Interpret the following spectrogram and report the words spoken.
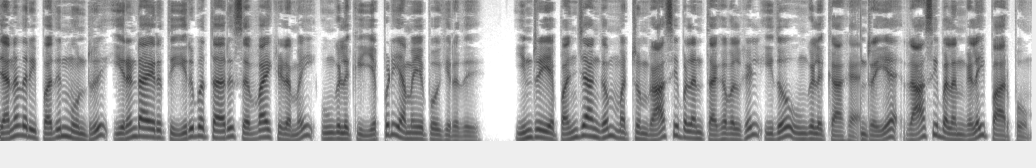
ஜனவரி பதிமூன்று இரண்டாயிரத்து இருபத்தாறு செவ்வாய்க்கிழமை உங்களுக்கு எப்படி அமையப் போகிறது? இன்றைய பஞ்சாங்கம் மற்றும் ராசி பலன் தகவல்கள் இதோ உங்களுக்காக. இன்றைய ராசி பலன்களை பார்ப்போம்.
